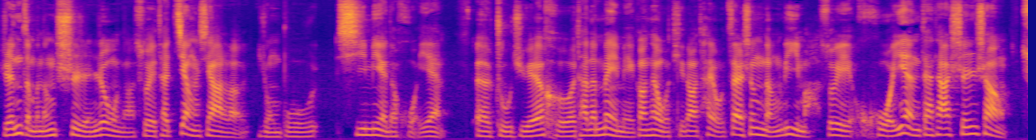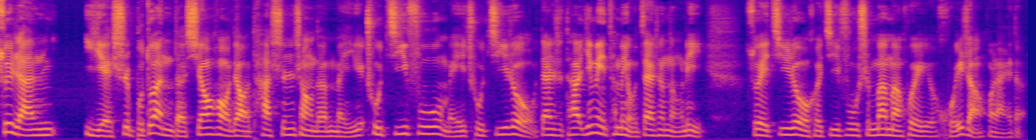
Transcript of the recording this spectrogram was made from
人怎么能吃人肉呢？所以他降下了永不熄灭的火焰。呃，主角和他的妹妹，刚才我提到他有再生能力嘛，所以火焰在他身上虽然也是不断的消耗掉他身上的每一处肌肤、每一处肌肉，但是他因为他们有再生能力，所以肌肉和肌肤是慢慢会回长回来的。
